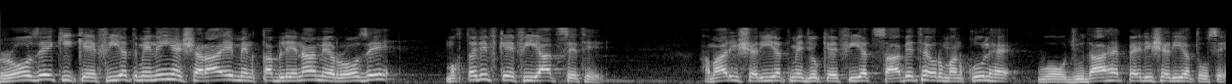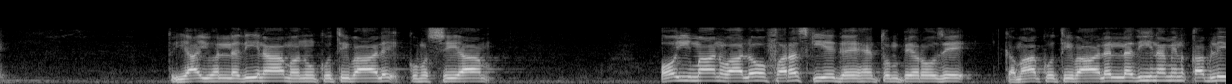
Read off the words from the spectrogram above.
روزے کی کیفیت میں نہیں ہے، شرائع من قبلنا میں روزے مختلف کیفیات سے تھے۔ ہماری شریعت میں جو کیفیت ثابت ہے اور منقول ہے، وہ جدا ہے پہلی شریعتوں سے۔ تو یا یو الدینہ منو کتبہ علیکم السیام او ایمان والو، فرض کیے گئے ہیں تم پہ روزے۔ کما کتبہ الدین من قبل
